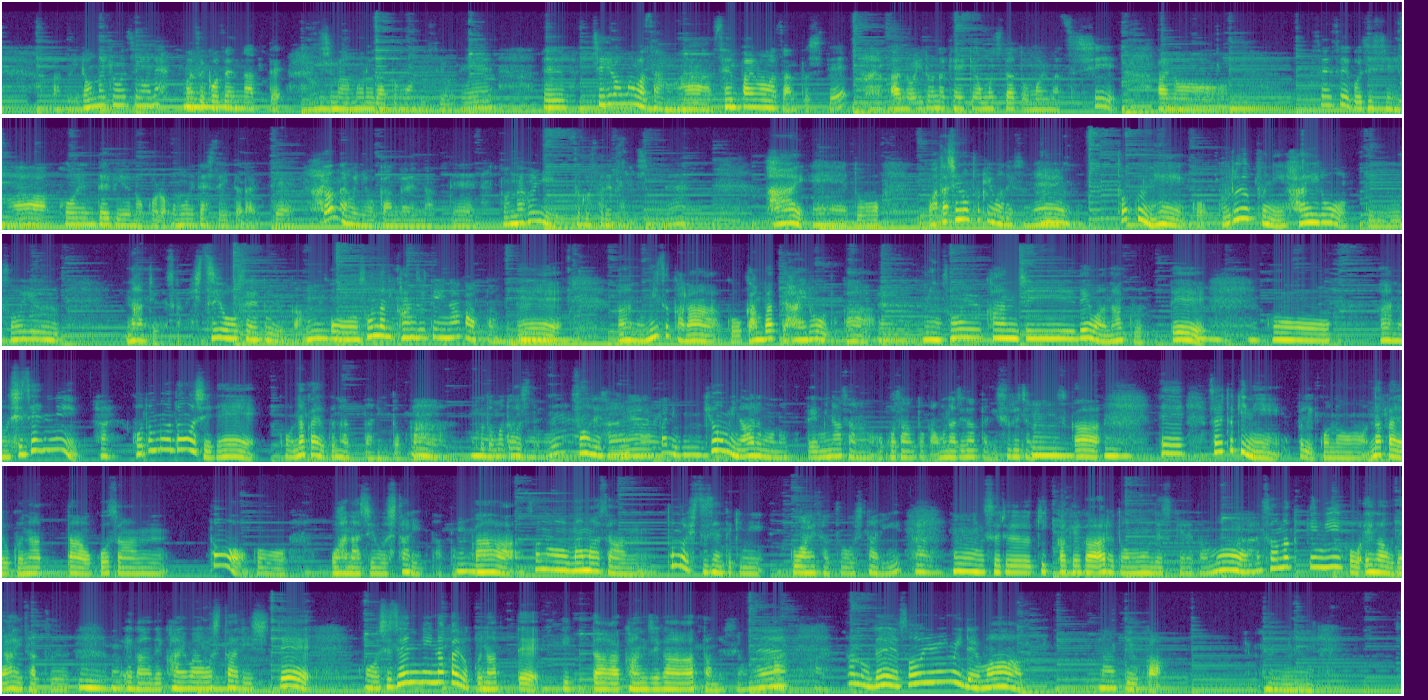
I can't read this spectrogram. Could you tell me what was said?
あの、いろんな気持ちがね、混ぜこぜになってしまうものだと思うんですよね。で、千尋ママさんは先輩ママさんとして、あの、いろんな経験をお持ちだと思いますし、あの、先生ご自身は公演デビューの頃思い出していただいて、どんな風にお考えになって、どんな風に過ごされたんでしょうね。はい、えっ、と、私の時はですね、特にこうグループに入ろうっていう、そういう、なんていうんですかね、必要性というか、うん。こうそんなに感じていなかったので、あの、自らこう頑張って入ろうとか、うん、そういう感じではなくって、こう、あの、自然にはい。子供同士でこう仲良くなったりとか、うん。子供同士でね。そうですね、はいはい。やっぱりうん。興味のあるものって皆さんお子さんとか同じだったりするじゃないですか。で、そういう時に、やっぱりこの仲良くなったお子さんと、こう、お話をしたりだとか、そのママさんとも必然的にご挨拶をしたり、はい。うん、するきっかけがあると思うんですけれども、はい。そんな時に、こう、笑顔で挨拶、笑顔で会話をしたりして、こう自然に仲良くなっていった感じがあったんですよね。なので、そういう意味では、なんていうか、うん、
